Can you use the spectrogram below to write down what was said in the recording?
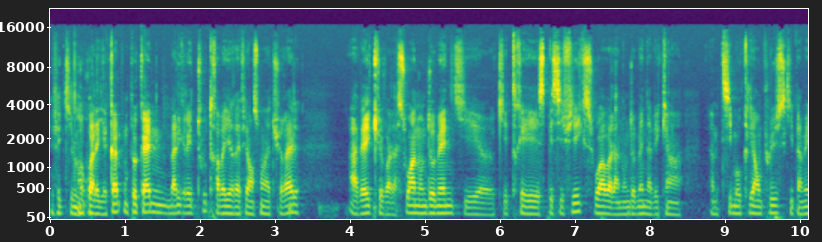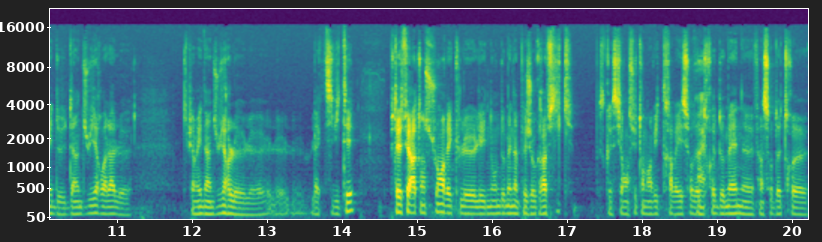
effectivement. Donc voilà, y a quand même, on peut quand même malgré tout travailler le référencement naturel avec voilà, soit un nom de domaine qui est, euh, qui est très spécifique, soit voilà, un nom de domaine avec un, un petit mot-clé en plus qui permet d'induire voilà, le, qui permet d'induire l'activité. Peut-être faire attention avec les noms de domaine un peu géographiques, parce que si ensuite on a envie de travailler sur d'autres domaines, euh, enfin sur d'autres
